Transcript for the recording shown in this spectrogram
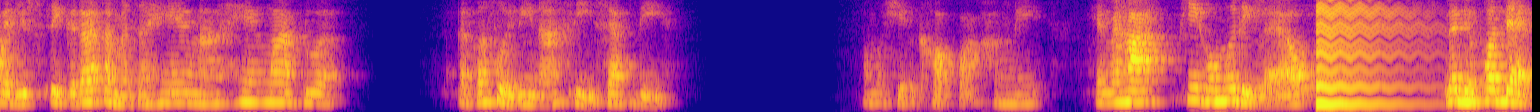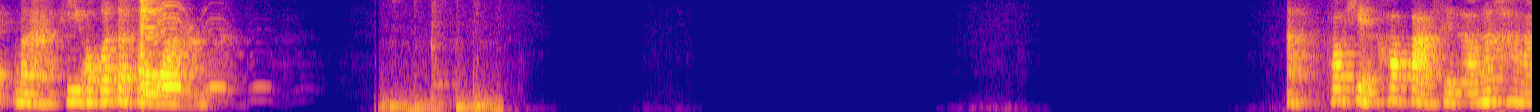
เป็นลิปสติกก็ได้แต่มันจะแห้งนะ แห้งมากด้วย แต่ก็สวยดีนะ สีแซ่บดีเอามาเขียนขอบปากครั้งนี้ เห็นไหมคะ พี่เขามืดอีกแล้ว แล้วเดี๋ยวพอแดดมาพี่เขาก็จะสว่าง อะพอเขียนขอบปากเสร็จแล้วนะคะ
